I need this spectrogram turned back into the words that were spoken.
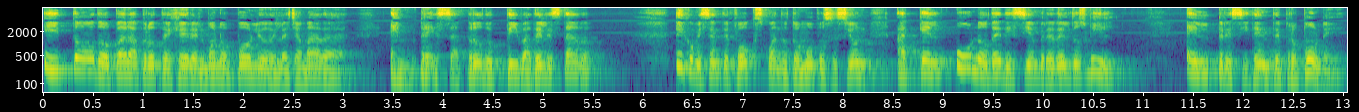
y todo para proteger el monopolio de la llamada empresa productiva del Estado. Dijo Vicente Fox cuando tomó posesión aquel 1 de diciembre del 2000. El presidente propone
